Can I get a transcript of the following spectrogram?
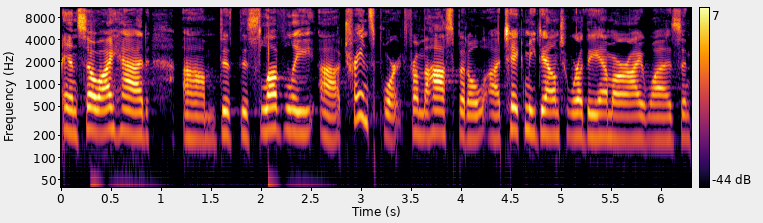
And so I had um, th- this lovely uh, transport from the hospital uh, take me down to where the MRI was. And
